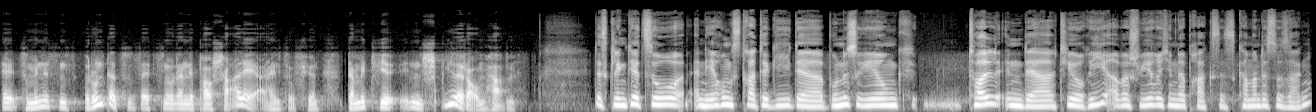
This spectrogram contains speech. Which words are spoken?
äh, zumindest runterzusetzen oder eine Pauschale einzuführen, damit wir einen Spielraum haben. Das klingt jetzt so, Ernährungsstrategie der Bundesregierung toll in der Theorie, aber schwierig in der Praxis. Kann man das so sagen?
